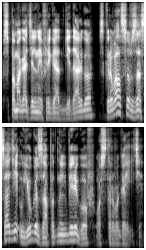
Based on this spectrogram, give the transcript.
Вспомогательный фрегат «Гидальго» скрывался в засаде у юго-западных берегов острова Гаити.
